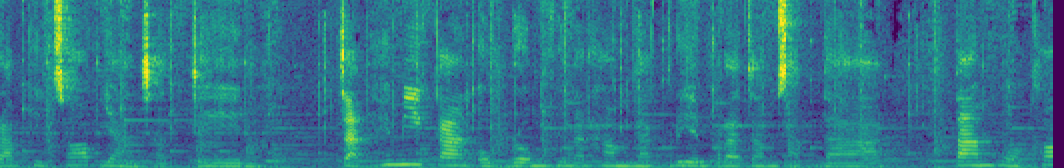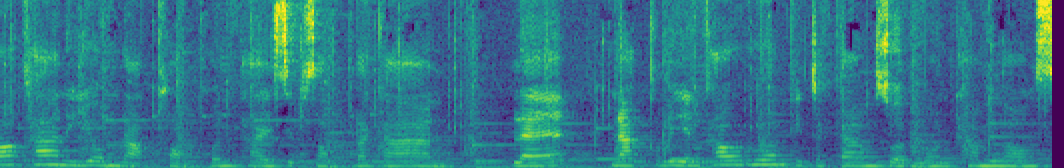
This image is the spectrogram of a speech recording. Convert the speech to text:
รับผิดชอบอย่างชัดเจน จัดให้มีการอบรมคุณธรรมนักเรียนประจำสัปดาห์ ตามหัวข้อค่านิยมหลักของคนไทย 12 ประการ และนักเรียนเข้าร่วมกิจกรรมสวดมนต์ทำนองส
